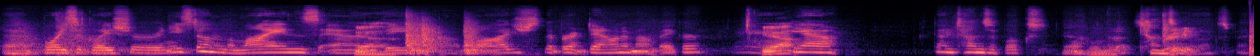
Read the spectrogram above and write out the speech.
the Boise Glacier, and he's done the mines and Yeah. the uh, lodge that burnt down in Mount Baker. Yeah. Yeah, done tons of books. Yeah. Well, Well, that's tons great. of books, but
